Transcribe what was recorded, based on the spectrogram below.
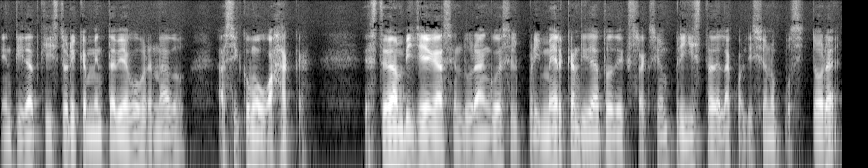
entidad que históricamente había gobernado, así como Oaxaca. Esteban Villegas en Durango es el primer candidato de extracción priista de la coalición opositora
